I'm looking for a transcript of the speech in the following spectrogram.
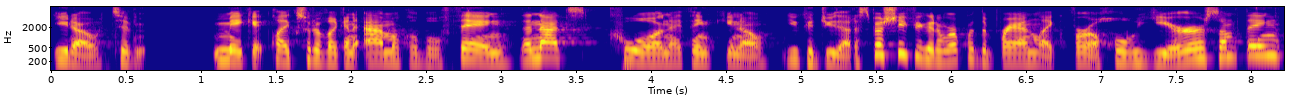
you know, to make it like sort of like an amicable thing, then that's cool. And I think, you know, you could do that, especially if you're going to work with the brand like for a whole year or something.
